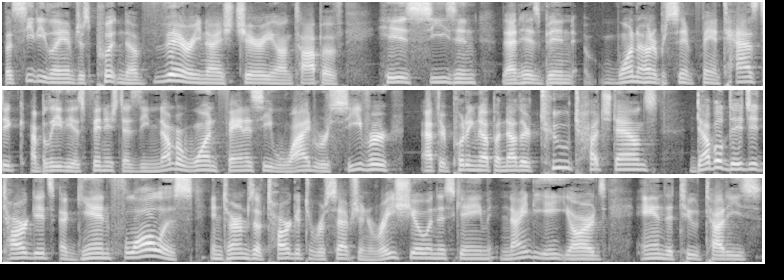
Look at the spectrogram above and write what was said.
But CeeDee Lamb just putting a very nice cherry on top of his season that has been 100% fantastic. I believe he has finished as the number one fantasy wide receiver after putting up another two touchdowns Double digit targets, again, flawless in terms of target to reception ratio in this game 98 yards and the two tutties.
